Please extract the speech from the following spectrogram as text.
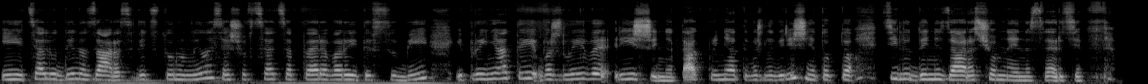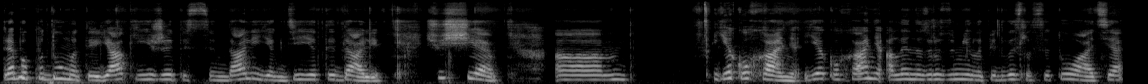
І ця людина зараз відсторонилася, щоб все це переварити в собі і прийняти важливе рішення. Так, прийняти важливе рішення. Тобто цій людині зараз, що в неї на серці, треба подумати, як їй жити з цим далі, як діяти далі. Що ще? А, Є кохання, є кохання, але незрозуміла, підвисла ситуація.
